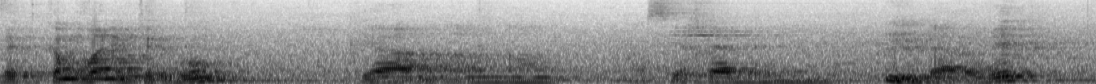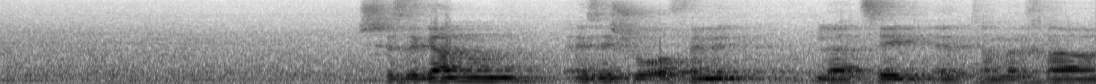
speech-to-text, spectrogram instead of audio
וכמובן עם תרגום, כי השיח היה בערבית. שזה גם איזשהו אופן להציג את המרחב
